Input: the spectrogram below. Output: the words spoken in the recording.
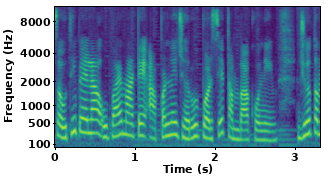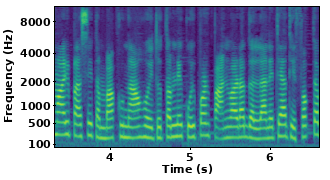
સૌથી પહેલા ઉપાય માટે આપણને જરૂર પડશે તંબાકુની. જો તમારી પાસે તંબાકુ ના હોય તો તમને કોઈ પણ પાનવાળા ગલ્લાને ત્યાંથી ફક્ત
